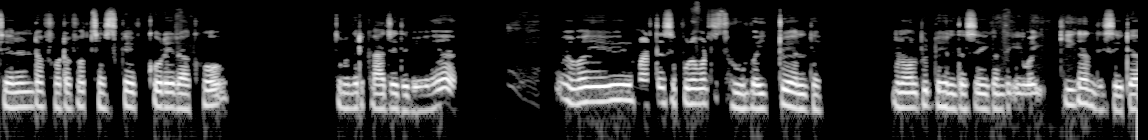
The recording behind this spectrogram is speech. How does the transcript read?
চ্যানেলটা ফটাফট সাবস্ক্রাইব করে রাখো। তোমাদের কাজে দেবে হ্যাঁ? ভাই, মারতেছে, পুরো মারতেছে। ও ভাই, একটু হেলথ মানে অল্প একটু হেলথ আছে এখান থেকে। ভাই, কি গান দিছে এটা?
